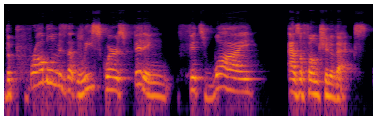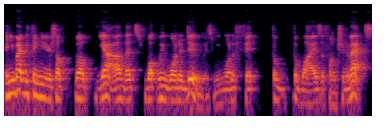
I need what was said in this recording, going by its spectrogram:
The problem is that least squares fitting fits y as a function of x. And you might be thinking to yourself, well, yeah, that's what we want to do, is we want to fit the, the y as a function of x.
